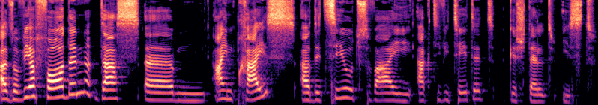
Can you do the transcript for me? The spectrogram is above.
Also wir fordern, dass ähm, ein Preis auf die CO2-Aktivitäten gestellt ist.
